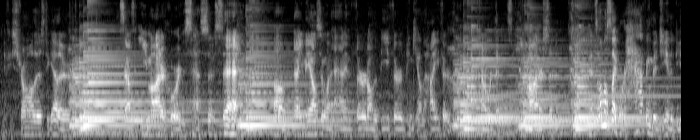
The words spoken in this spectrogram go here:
And if you strum all those together, it sounds an E minor chord and it sounds so sad. Um, now you may also want to add in third on the B third, pinky on the high E third. Kind of work that E minor seven. And it's almost like we're halving the G and the D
